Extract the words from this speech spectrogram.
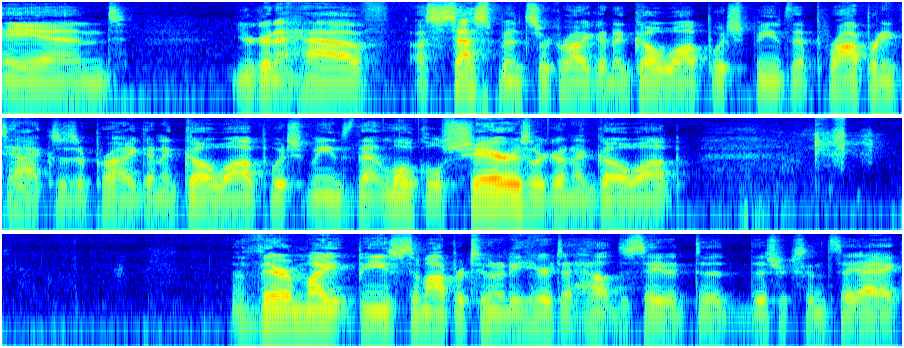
and you're going to have assessments are probably going to go up, which means that property taxes are probably going to go up, which means that local shares are going to go up. There might be some opportunity here to help to say to districts and say, "Hey,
